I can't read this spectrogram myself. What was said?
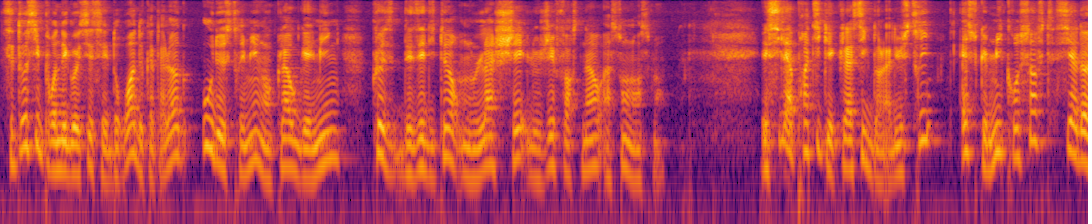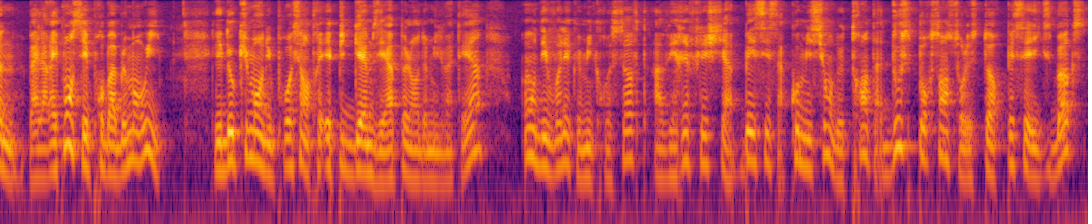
C'est aussi pour négocier ses droits de catalogue ou de streaming en cloud gaming que des éditeurs ont lâché le GeForce Now à son lancement. Et si la pratique est classique dans l'industrie, est-ce que Microsoft s'y adonne? Bah, La réponse est probablement oui. Les documents du procès entre Epic Games et Apple en 2021 ont dévoilé que Microsoft avait réfléchi à baisser sa commission de 30 à 12% sur le store PC Xbox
